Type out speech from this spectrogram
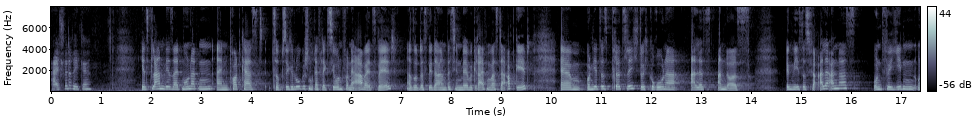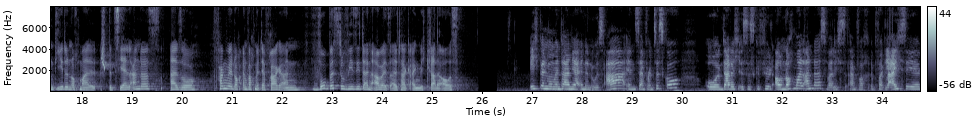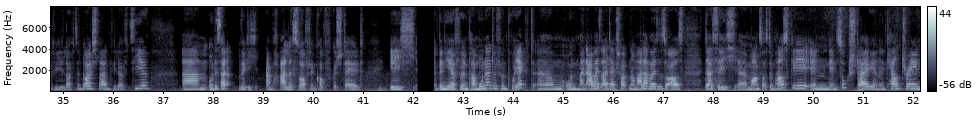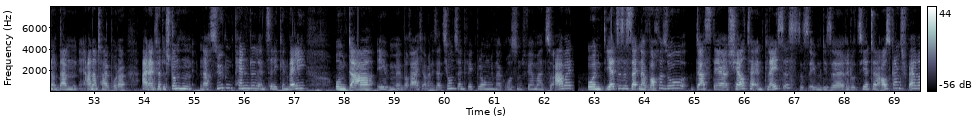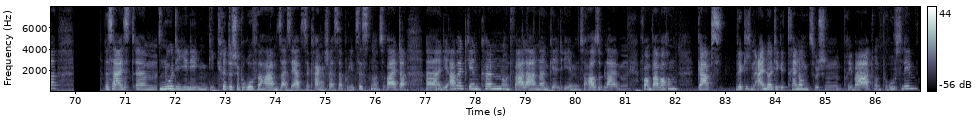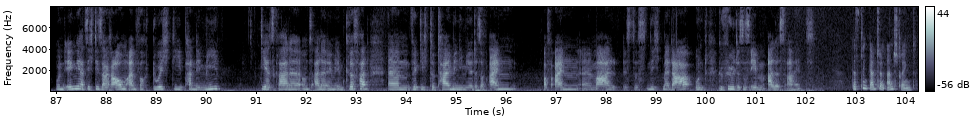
Hi Friederike. Jetzt planen wir seit Monaten einen Podcast zur psychologischen Reflexion von der Arbeitswelt, also dass wir da ein bisschen mehr begreifen, was da abgeht. Ähm, und jetzt ist plötzlich durch Corona alles anders. Irgendwie ist es für alle anders und für jeden und jede nochmal speziell anders. Also fangen wir doch einfach mit der Frage an. Wo bist du? Wie sieht dein Arbeitsalltag eigentlich gerade aus? Ich bin momentan ja in den USA, in San Francisco. Und dadurch ist es gefühlt auch nochmal anders, weil ich es einfach im Vergleich sehe, wie läuft es in Deutschland, wie läuft es hier. Ähm, und es hat wirklich einfach alles so auf den Kopf gestellt. Ich bin hier für ein paar Monate für ein Projekt ähm, und mein Arbeitsalltag schaut normalerweise so aus, dass ich äh, morgens aus dem Haus gehe, in den Zug steige, in den Caltrain und dann anderthalb oder eineinviertel Stunden nach Süden pendel in Silicon Valley, um da eben im Bereich Organisationsentwicklung in einer großen Firma zu arbeiten. Und jetzt ist es seit einer Woche so, dass der Shelter in Place ist. Das ist eben diese reduzierte Ausgangssperre. Das heißt, ähm, nur diejenigen, die kritische Berufe haben, sei es Ärzte, Krankenschwester, Polizisten und so weiter, äh, in die Arbeit gehen können. Und für alle anderen gilt eben zu Hause bleiben. Vor ein paar Wochen gab es wirklich eine eindeutige Trennung zwischen Privat- und Berufsleben. Und irgendwie hat sich dieser Raum einfach durch die Pandemie die jetzt gerade uns alle im, im Griff hat, ähm, wirklich total minimiert ist. Auf einen auf einmal äh, ist es nicht mehr da und gefühlt ist es eben alles eins. Das klingt ganz schön anstrengend.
